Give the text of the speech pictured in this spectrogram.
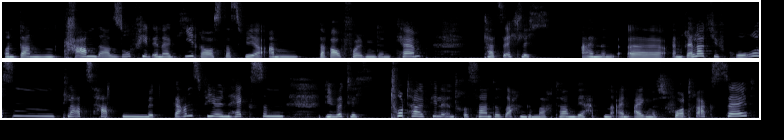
Und dann kam da so viel Energie raus, dass wir am darauffolgenden Camp tatsächlich einen, äh, einen relativ großen Platz hatten mit ganz vielen Hexen, die wirklich total viele interessante Sachen gemacht haben. Wir hatten ein eigenes Vortragszelt,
